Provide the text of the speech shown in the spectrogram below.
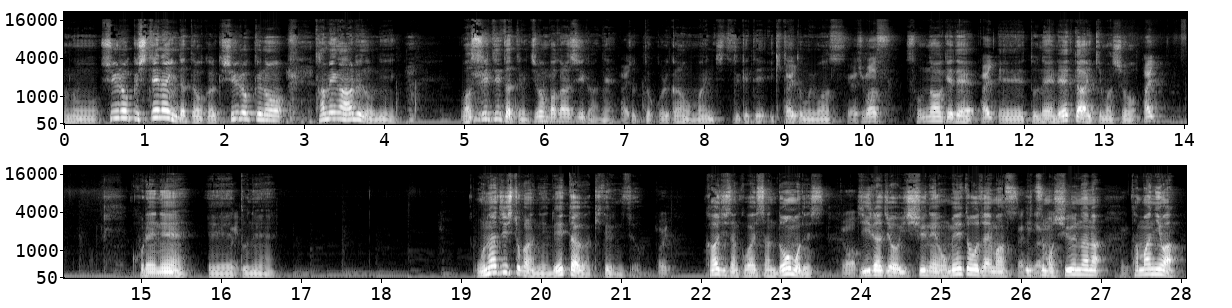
あの収録してないんだったら分かるけど収録のためがあるのに忘れてたっていうのが一番バカらしいからね、はい。ちょっとこれからも毎日続けていきたいと思います、お願いします。そんなわけで、はい。えっ、ー、とねレター行きましょう。はい。これねえっ、ー、とね、同じ人からねレターが来てるんですよ。はい。川地さん小林さんどうもです。よ G ラジオ1周年おめでとうございます。ありがとうございます。いつも週7、たまには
